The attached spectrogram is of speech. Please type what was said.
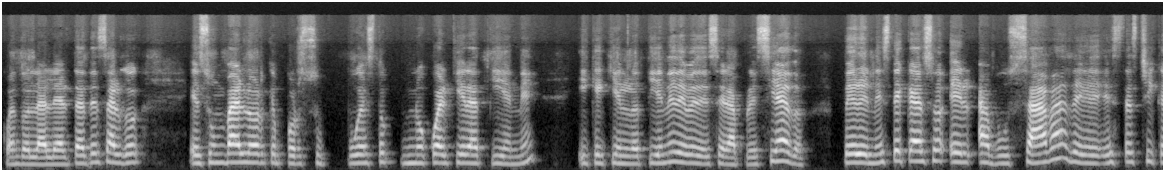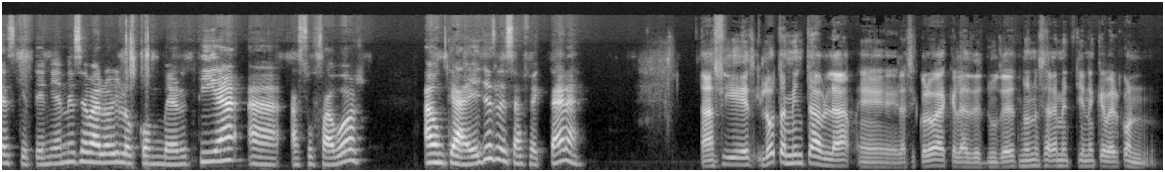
Cuando la lealtad es algo, es un valor que por supuesto no cualquiera tiene y que quien lo tiene debe de ser apreciado. Pero en este caso, él abusaba de estas chicas que tenían ese valor y lo convertía a, a su favor, aunque a ellas les afectara. Así es. Y luego también te habla eh, la psicóloga que la desnudez no necesariamente tiene que ver con,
